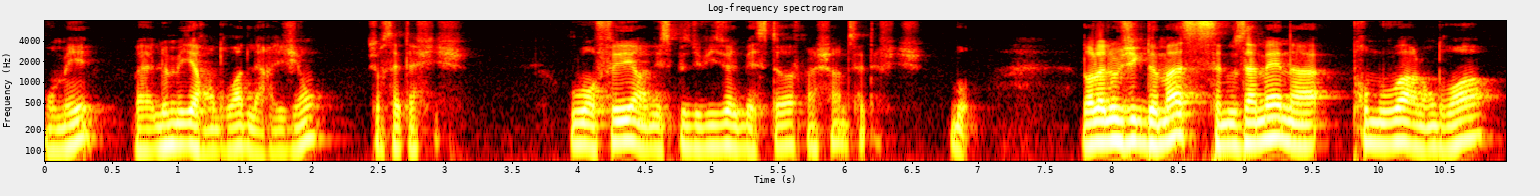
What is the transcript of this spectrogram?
On met bah, le meilleur endroit de la région sur cette affiche. Ou on fait un espèce de visuel best-of machin de cette affiche. Bon, dans la logique de masse, ça nous amène à promouvoir l'endroit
